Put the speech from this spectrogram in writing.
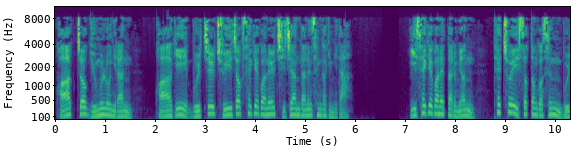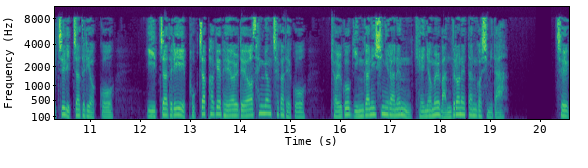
과학적 유물론이란 과학이 물질주의적 세계관을 지지한다는 생각입니다. 이 세계관에 따르면 태초에 있었던 것은 물질 입자들이었고 이 입자들이 복잡하게 배열되어 생명체가 되고 결국 인간이 신이라는 개념을 만들어냈다는 것입니다. 즉,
